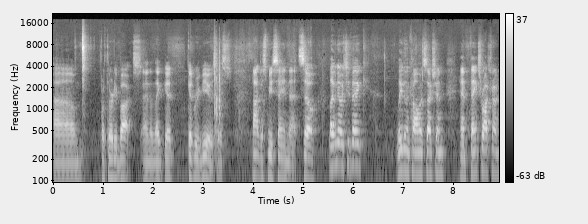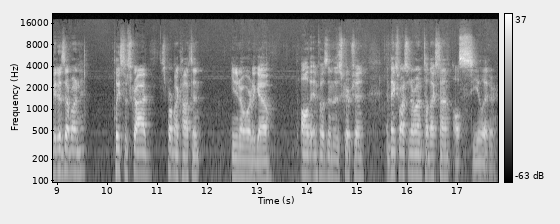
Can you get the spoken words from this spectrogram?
um, for 30 bucks, and they get good reviews. It's not just me saying that. So let me know what you think. Leave it in the comment section. And thanks for watching my videos, everyone. Please subscribe, support my content. You know where to go. All the info's in the description. And thanks for watching, everyone. Until next time, I'll see you later.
